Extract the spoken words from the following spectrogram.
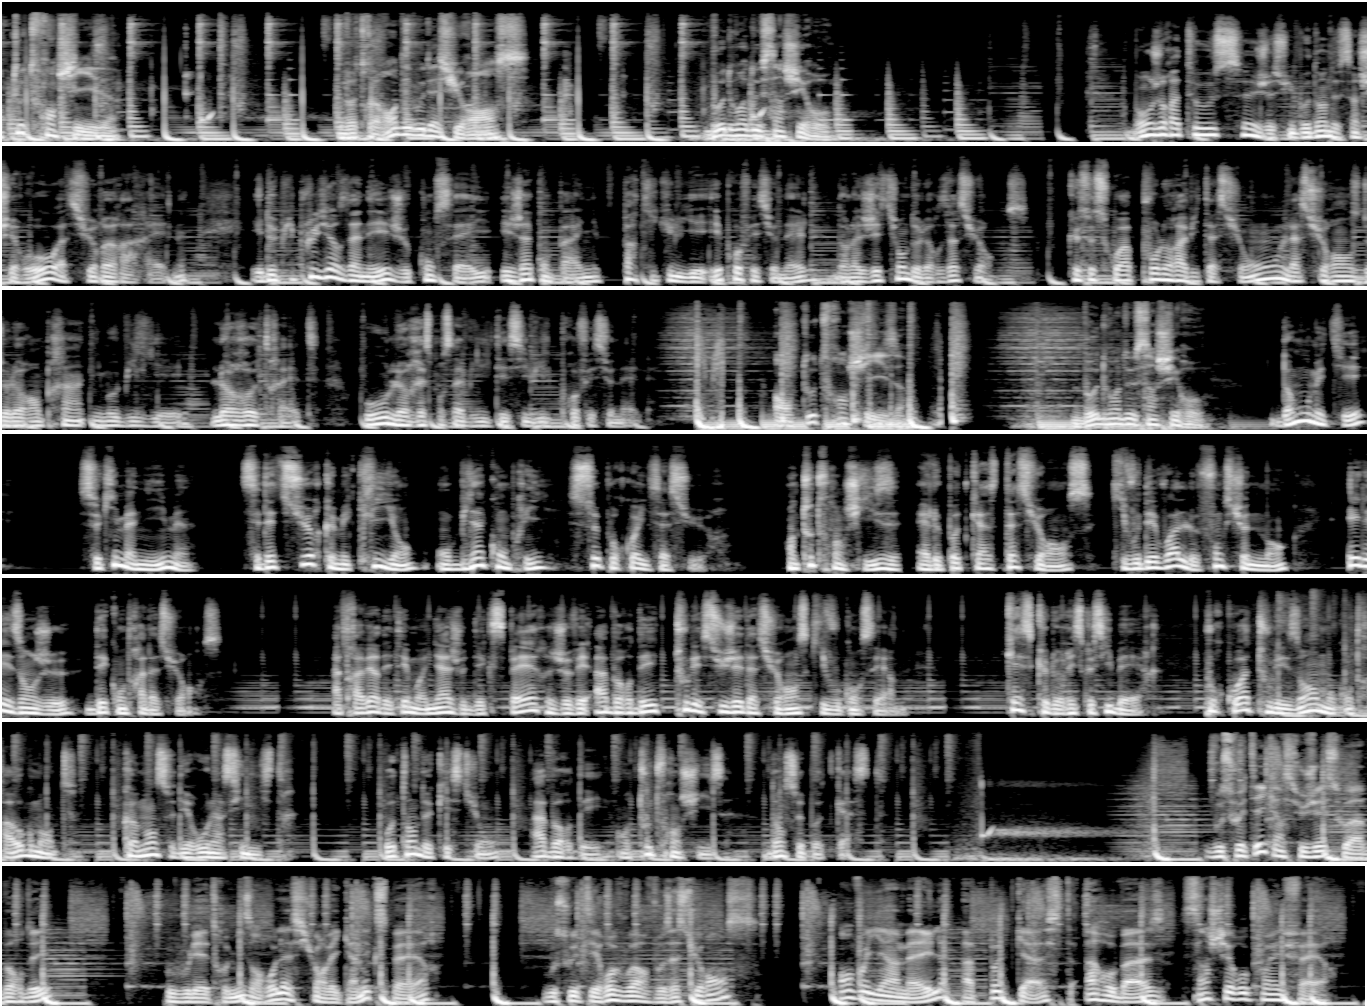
en toute franchise. Votre rendez-vous d'assurance, Baudouin de Saint-Chéraud. Bonjour à tous, je suis Baudouin de Saint-Chéraud, assureur à Rennes, et depuis plusieurs années, je conseille et j'accompagne particuliers et professionnels dans la gestion de leurs assurances. Que ce soit pour leur habitation, l'assurance de leur emprunt immobilier, leur retraite ou leur responsabilité civile professionnelle. En toute franchise, Baudouin de Saint-Chéraud. Dans mon métier, ce qui m'anime, c'est d'être sûr que mes clients ont bien compris ce pourquoi ils s'assurent. En toute franchise est le podcast d'assurance qui vous dévoile le fonctionnement et les enjeux des contrats d'assurance. À travers des témoignages d'experts, je vais aborder tous les sujets d'assurance qui vous concernent. Qu'est-ce que le risque cyber? Pourquoi tous les ans mon contrat augmente? Comment se déroule un sinistre? Autant de questions abordées en toute franchise dans ce podcast. Vous souhaitez qu'un sujet soit abordé? Vous voulez être mis en relation avec un expert? Vous souhaitez revoir vos assurances? Envoyez un mail à podcast.saintchéraud.fr.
